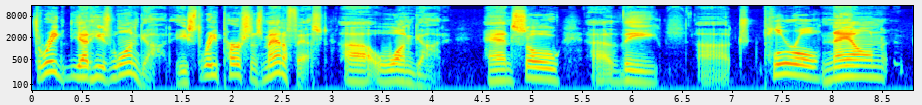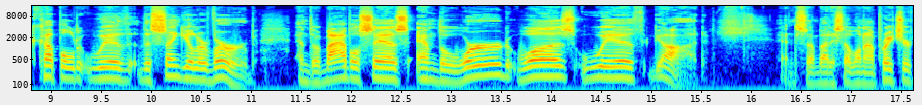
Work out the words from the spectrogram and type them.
three yet He's one God. He's three persons manifest, uh, one God. And so uh, the uh, plural noun coupled with the singular verb and the Bible says, and the Word was with God. And somebody said, well, now, preacher,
